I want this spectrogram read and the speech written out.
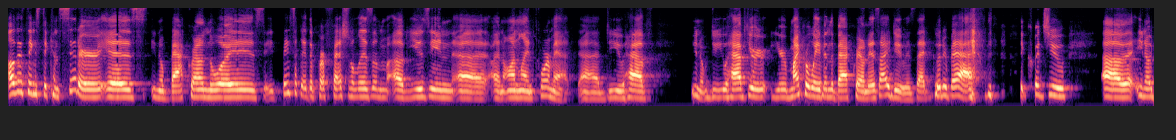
other things to consider is, you know, background noise, basically the professionalism of using uh, an online format. Uh, do you have you know, do you have your, your microwave in the background as I do? Is that good or bad? Could you, uh, you know,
